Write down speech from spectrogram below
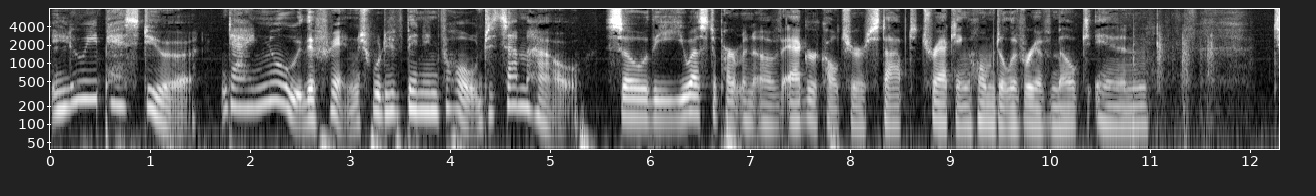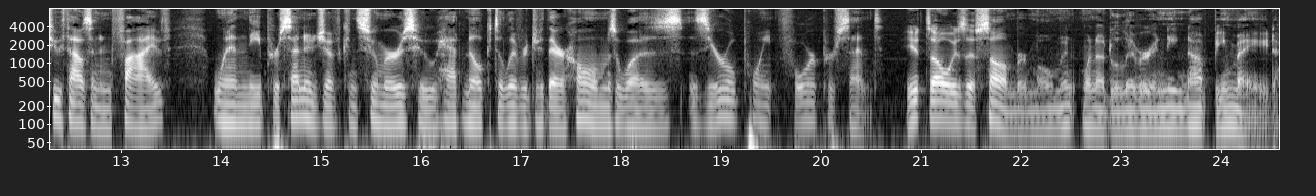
Louis Pasteur. I knew the French would have been involved somehow. So, the U.S. Department of Agriculture stopped tracking home delivery of milk in 2005 when the percentage of consumers who had milk delivered to their homes was 0.4%. It's always a somber moment when a delivery need not be made.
